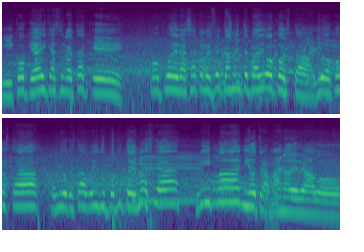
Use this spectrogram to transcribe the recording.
Y Coque ahí que hace un ataque. Como puede, la saca perfectamente para Diego Costa. Diego Costa, lo único que estaba poniendo un poquito de magia. Griezmann y otra mano de Bravo.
